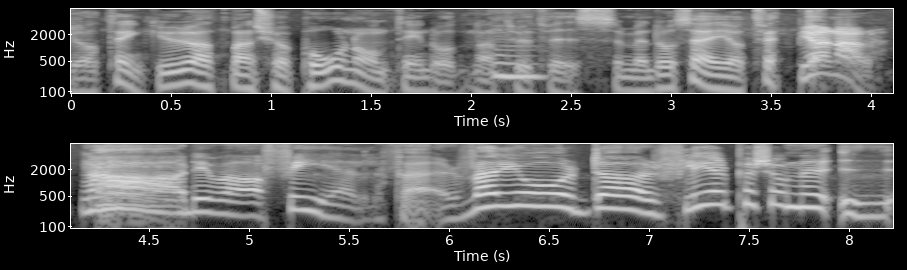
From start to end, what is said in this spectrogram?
jag tänker ju att man kör på någonting då naturligtvis. Men då säger jag tvättbjörnar. Ja, det var fel. För varje år dör fler personer i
